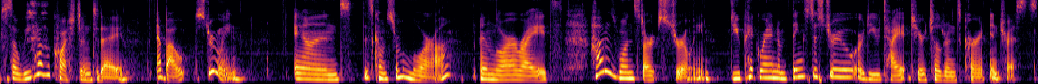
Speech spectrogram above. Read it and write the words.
So we have a question today about strewing. And this comes from Laura. And Laura writes How does one start strewing? Do you pick random things to strew or do you tie it to your children's current interests?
